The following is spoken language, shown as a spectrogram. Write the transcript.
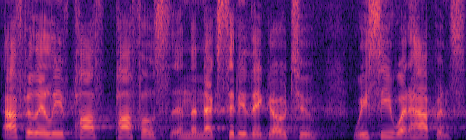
After they leave Paphos in the next city they go to, we see what happens.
